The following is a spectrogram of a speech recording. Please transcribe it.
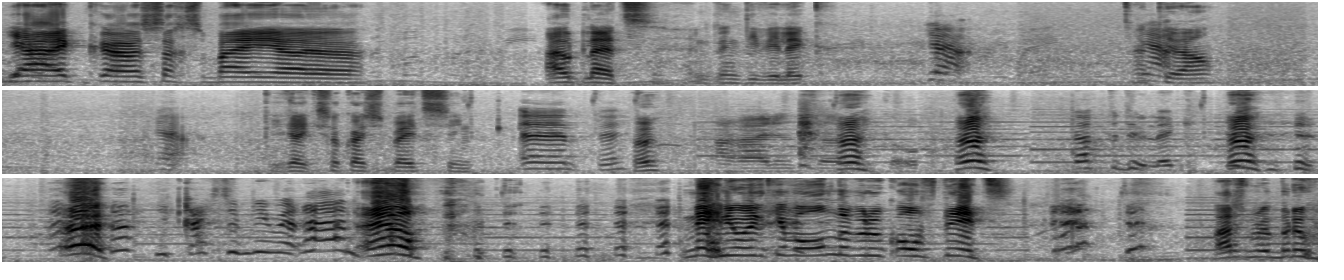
Ja, ik eh, zag ze bij eh, Outlet. En ik denk, die wil ik. Ja. Dankjewel. Ja. Kijk, kijk, zo kan je ze beter zien. Ehm, huh? Aanrijdend. Huh? Uh, Nico. Huh? wat bedoel ik? Huh? Huh? Je krijgt hem niet meer aan. Help! Nee, nu moet ik in mijn onderbroek of dit. Waar is mijn broek?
